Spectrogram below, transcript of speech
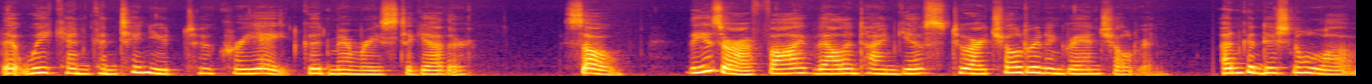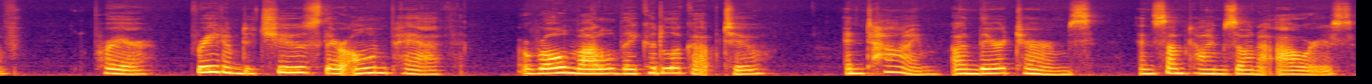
that we can continue to create good memories together. So, these are our five Valentine gifts to our children and grandchildren. unconditional love, prayer, freedom to choose their own path, a role model they could look up to, and time on their terms and sometimes on ours.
